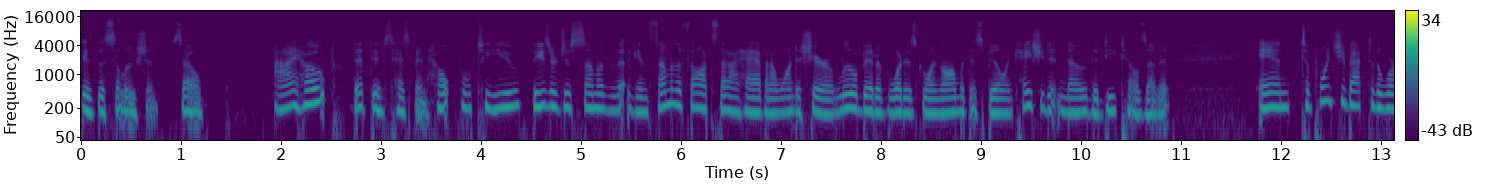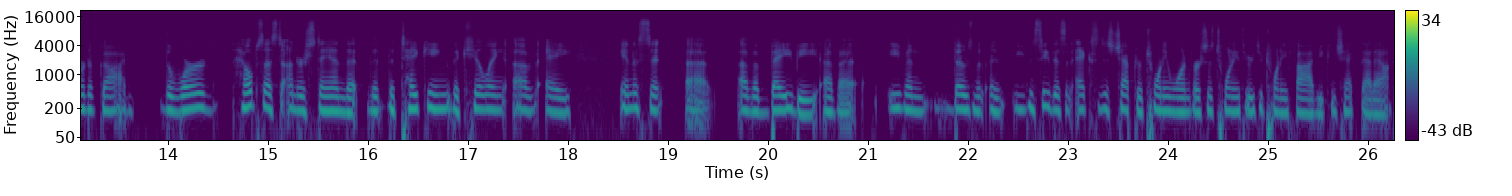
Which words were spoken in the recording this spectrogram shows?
is the solution. So I hope that this has been helpful to you. These are just some of the, again, some of the thoughts that I have, and I wanted to share a little bit of what is going on with this bill in case you didn't know the details of it. And to point you back to the Word of God, the Word helps us to understand that the, the taking, the killing of a innocent, uh, of a baby, of a even those uh, you can see this in Exodus chapter 21 verses 23 through 25 you can check that out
